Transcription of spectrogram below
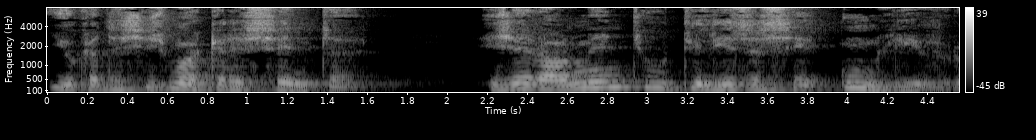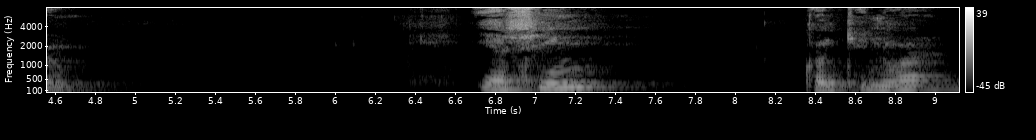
E o catecismo acrescenta: geralmente utiliza-se um livro. E assim, continua,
